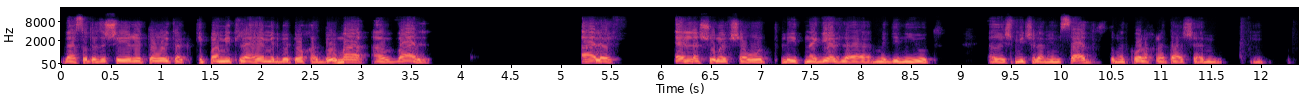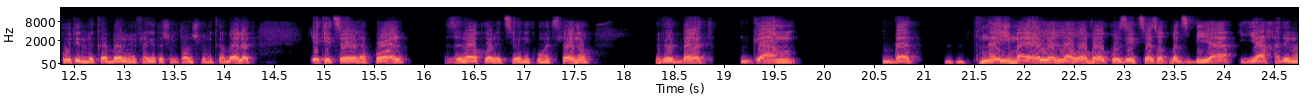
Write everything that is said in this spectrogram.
לעשות איזושהי רטוריקה טיפה מתלהמת בתוך הדומה, אבל א', אין לה שום אפשרות להתנגד למדיניות הרשמית של הממסד, זאת אומרת כל החלטה שפוטין מקבל ומפלגת השלטון שלו מקבלת, היא תצא אל הפועל, זה לא הקואליציוני כמו אצלנו, וב', גם בתנאים האלה לרוב האופוזיציה הזאת מצביעה יחד עם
